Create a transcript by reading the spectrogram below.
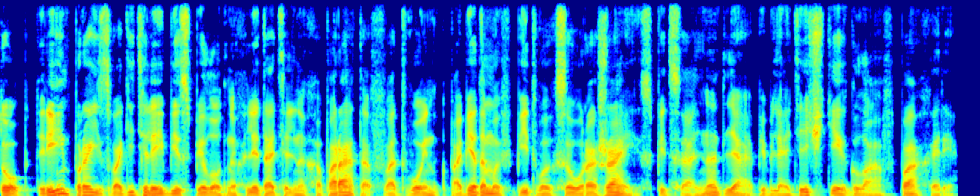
Топ-3 производителей беспилотных летательных аппаратов от войн к победам в битвах за урожай специально для библиотечки глав Пахари.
